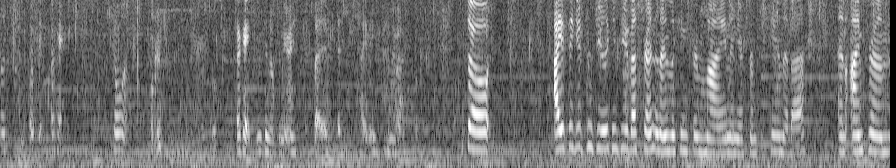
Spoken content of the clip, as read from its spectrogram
Let's see. Okay, okay. Don't look. Okay. Okay, you can open your eyes, but it's hiding. Oh my god. So, I figured since you're looking for your best friend and I'm looking for mine, and you're from Canada, and I'm from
